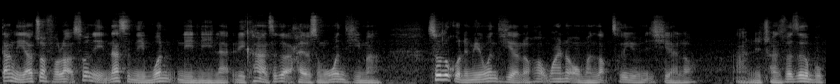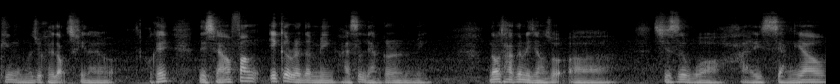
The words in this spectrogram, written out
当你要做 follow，说你那是你问你你来，你看了这个还有什么问题吗？所以如果你没问题了的话，Why not 我们 lock 这个 unit 起来咯？啊，你 transfer 这个 booking，我们就可以 lock 起来了。OK，你想要放一个人的名还是两个人的名？然后他跟你讲说，呃，其实我还想要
